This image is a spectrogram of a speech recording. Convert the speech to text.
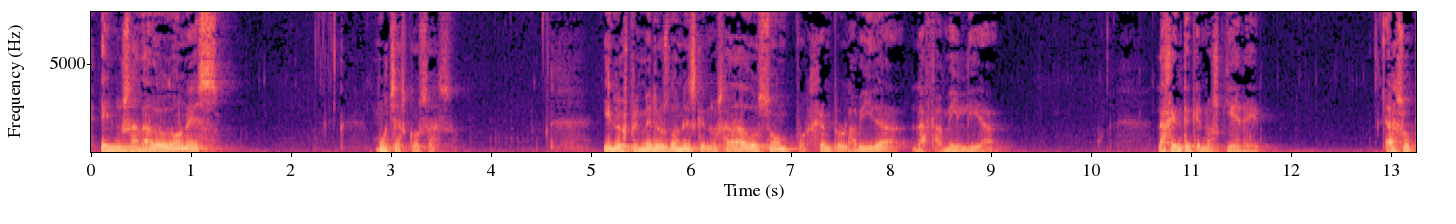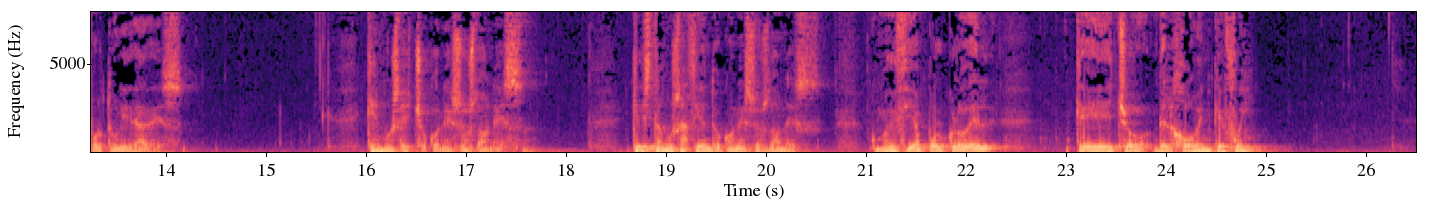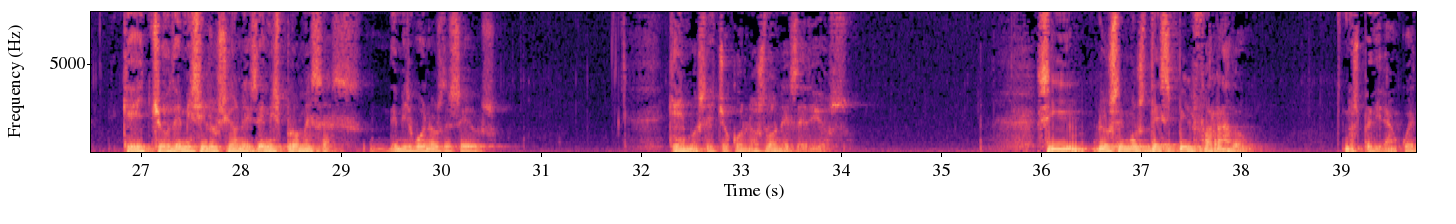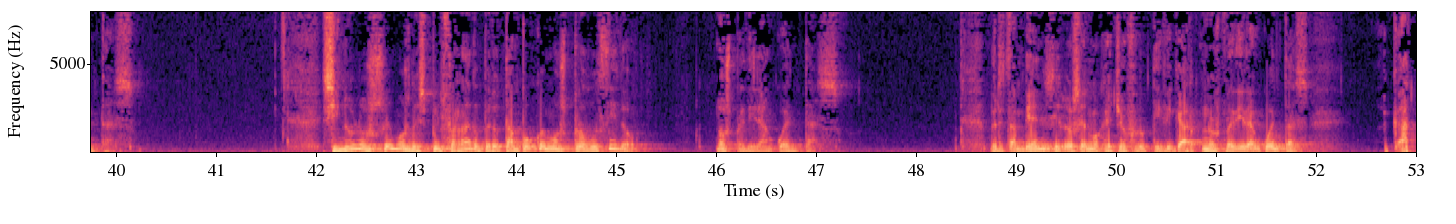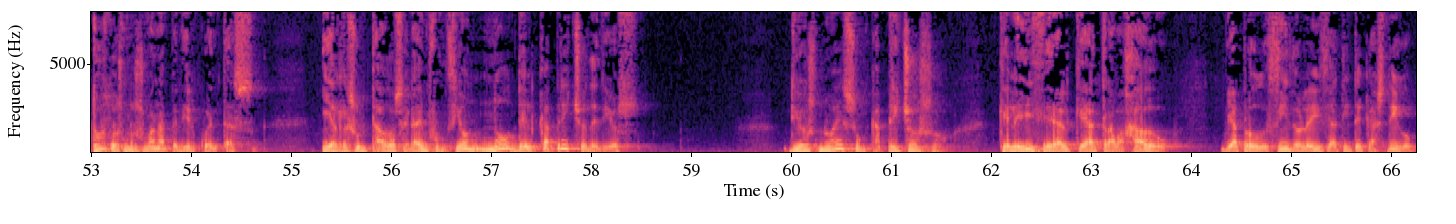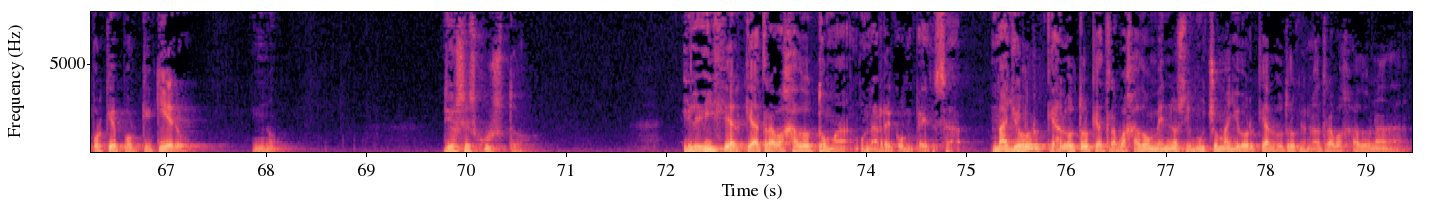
Él nos ha dado dones, muchas cosas. Y los primeros dones que nos ha dado son, por ejemplo, la vida, la familia, la gente que nos quiere, las oportunidades. ¿Qué hemos hecho con esos dones? ¿Qué estamos haciendo con esos dones? Como decía Paul Claudel, ¿qué he hecho del joven que fui? ¿Qué he hecho de mis ilusiones, de mis promesas, de mis buenos deseos? ¿Qué hemos hecho con los dones de Dios? Si los hemos despilfarrado, nos pedirán cuentas. Si no los hemos despilfarrado, pero tampoco hemos producido, nos pedirán cuentas. Pero también si los hemos hecho fructificar, nos pedirán cuentas. A todos nos van a pedir cuentas. Y el resultado será en función no del capricho de Dios. Dios no es un caprichoso que le dice al que ha trabajado y ha producido, le dice, a ti te castigo. ¿Por qué? Porque quiero. No. Dios es justo. Y le dice al que ha trabajado, toma una recompensa mayor que al otro que ha trabajado menos y mucho mayor que al otro que no ha trabajado nada.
